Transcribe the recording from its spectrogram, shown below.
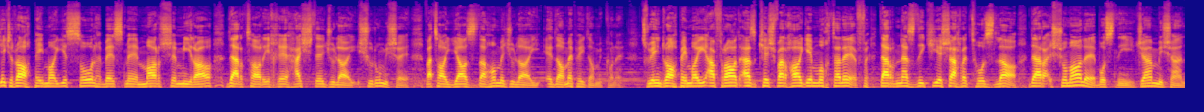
یک راهپیمایی صلح به اسم مارش میرا در تاریخ 8 جولای شروع میشه و تا 11 جولای ادامه پیدا می‌کنه. توی این راهپیمایی افراد از کشورهای مختلف در نزدیکی شهر توزلا در شمال بوسنی جمع میشن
